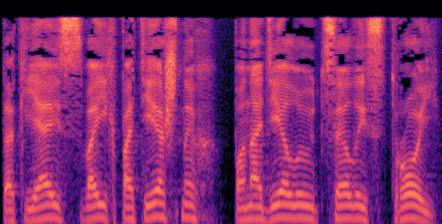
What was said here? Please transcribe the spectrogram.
так я из своих потешных понаделаю целый строй».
